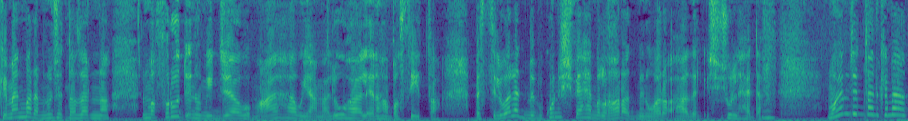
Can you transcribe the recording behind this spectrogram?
كمان مرة من وجهة نظرنا المفروض إنهم يتجاوبوا معاها ويعملوها لأنها بسيطة. بس الولد ما بيكونش فاهم الغرض من وراء هذا الشيء شو الهدف؟ مهم جدا كمان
